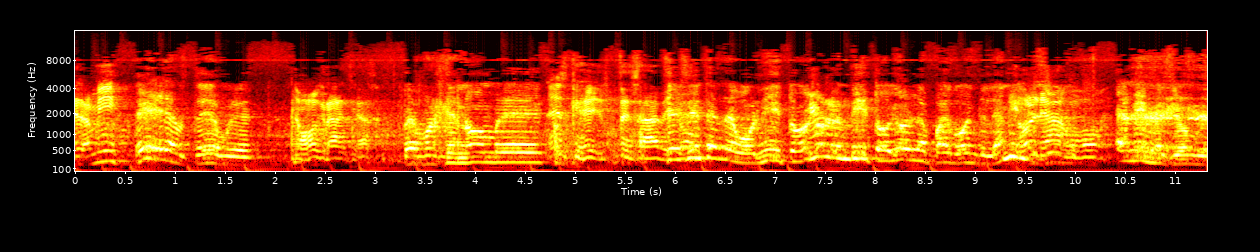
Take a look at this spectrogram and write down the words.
¿Era mí? Era usted, hombre. No, gracias. Pero ¿por qué no, hombre? Es que usted sabe, Se ¿no? siente re bonito. Yo lo invito, yo le pago. Ándale, anímese. Yo le hago. Anímese, hombre.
